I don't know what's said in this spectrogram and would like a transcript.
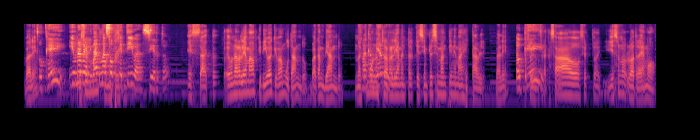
¿Vale? Ok, y una realidad más objetiva, ¿cierto? Exacto, es una realidad más objetiva que va mutando, va cambiando. No es como nuestra realidad mental que siempre se mantiene más estable, ¿vale? Ok. Soy un fracasado, ¿cierto? Y eso no, lo atraemos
